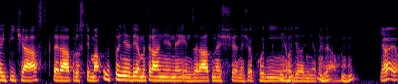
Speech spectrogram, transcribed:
IT část, která prostě má úplně diametrálně jiný inzerát než, než obchodní mm-hmm. oddělení a tak mhm. dále. Mm-hmm. Jo, jo.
